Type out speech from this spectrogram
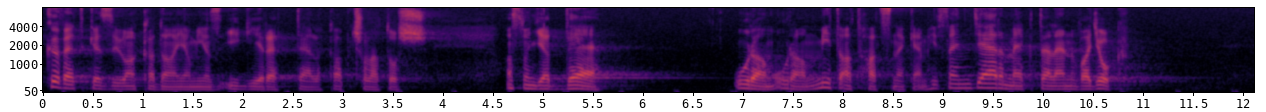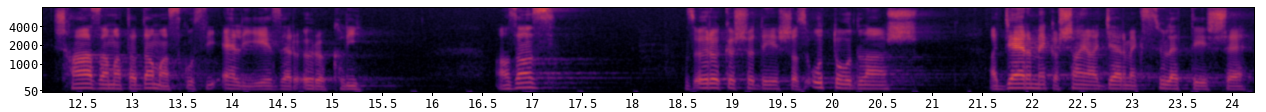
következő akadály, ami az ígérettel kapcsolatos. Azt mondja, de Uram, Uram, mit adhatsz nekem, hiszen gyermektelen vagyok, és házamat a damaszkuszi Eliézer örökli. Azaz, az örökösödés, az utódlás, a gyermek, a saját gyermek születése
